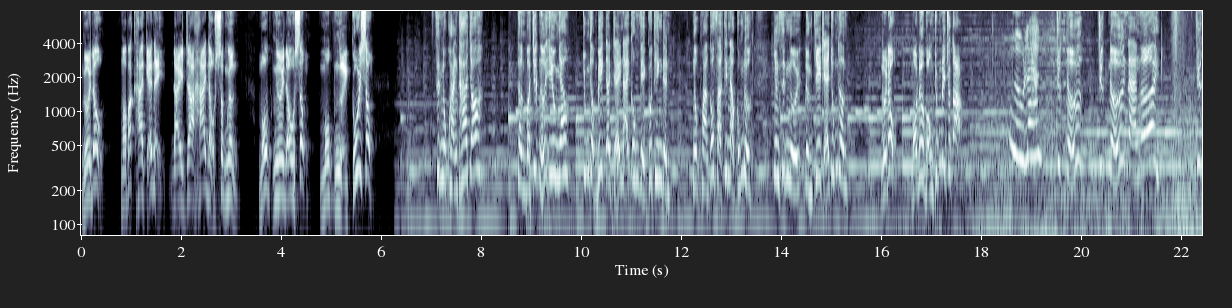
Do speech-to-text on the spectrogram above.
Người đâu? Mà bắt hai kẻ này đày ra hai đầu sông Ngân. Một người đầu sông, một người cuối sông. Xin Ngọc Hoàng tha cho. Thần và chức nữ yêu nhau, chúng thần biết đã trễ nải công việc của thiên đình. Ngọc Hoàng có phạt thế nào cũng được, nhưng xin người đừng chia rẽ chúng thần. Người đâu? Mau đưa bọn chúng đi cho ta. Ngưu Lan Chức nữ Chức nữ nàng ơi Chức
